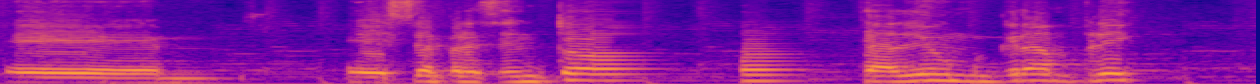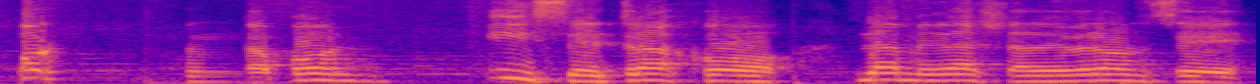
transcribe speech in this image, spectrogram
se presentó de un Grand Prix en Japón y se trajo la medalla de bronce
